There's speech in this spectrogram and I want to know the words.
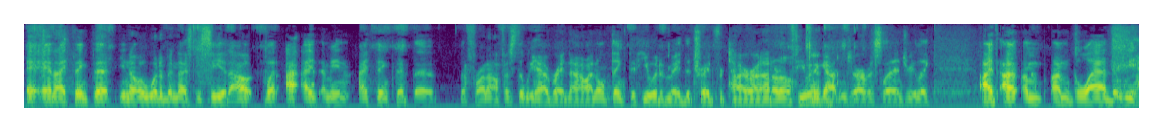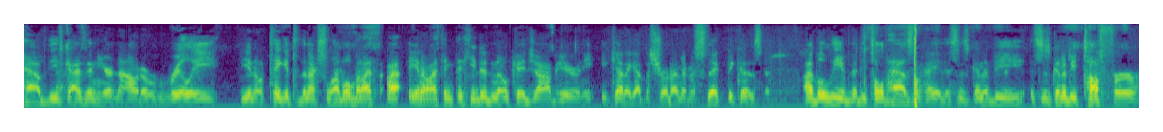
and, and I think that you know it would have been nice to see it out, but I, I, I mean, I think that the the front office that we have right now, I don't think that he would have made the trade for Tyrod. I don't know if he would have gotten Jarvis Landry. Like, I, I, I'm I'm glad that we have these guys in here now to really you know take it to the next level. But I, I you know I think that he did an okay job here, and he, he kind of got the short end of a stick because I believe that he told Haslam, hey, this is going to be this is going to be tough for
